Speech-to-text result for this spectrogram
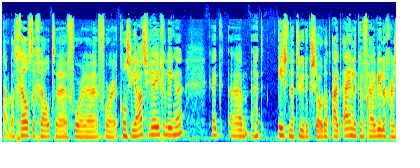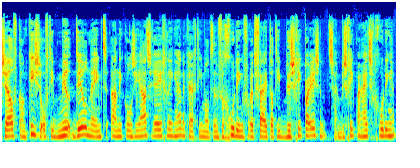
Nou, dat geldt, geldt uh, voor, uh, voor conciliatieregelingen. Kijk, um, het is natuurlijk zo dat uiteindelijk een vrijwilliger zelf kan kiezen of hij deelneemt aan die conciliatieregeling. Dan krijgt iemand een vergoeding voor het feit dat hij beschikbaar is. En het zijn beschikbaarheidsvergoedingen.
